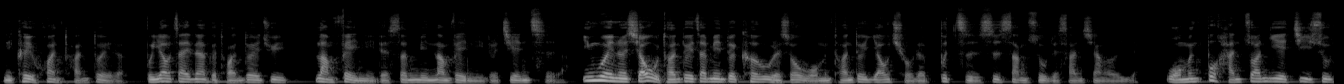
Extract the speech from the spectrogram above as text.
你可以换团队了，不要在那个团队去浪费你的生命，浪费你的坚持啊！因为呢，小五团队在面对客户的时候，我们团队要求的不只是上述的三项而已啊。我们不含专业技术，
